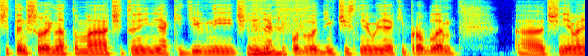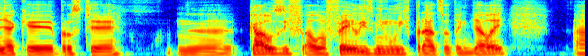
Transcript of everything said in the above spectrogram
či ten človek na to má, či to nie je nejaký divný, či nie je nejaký podvodník, či s ním bude nejaký problém, a či nemá nejaké proste e, kauzy alebo faily z minulých prác a tak ďalej. A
